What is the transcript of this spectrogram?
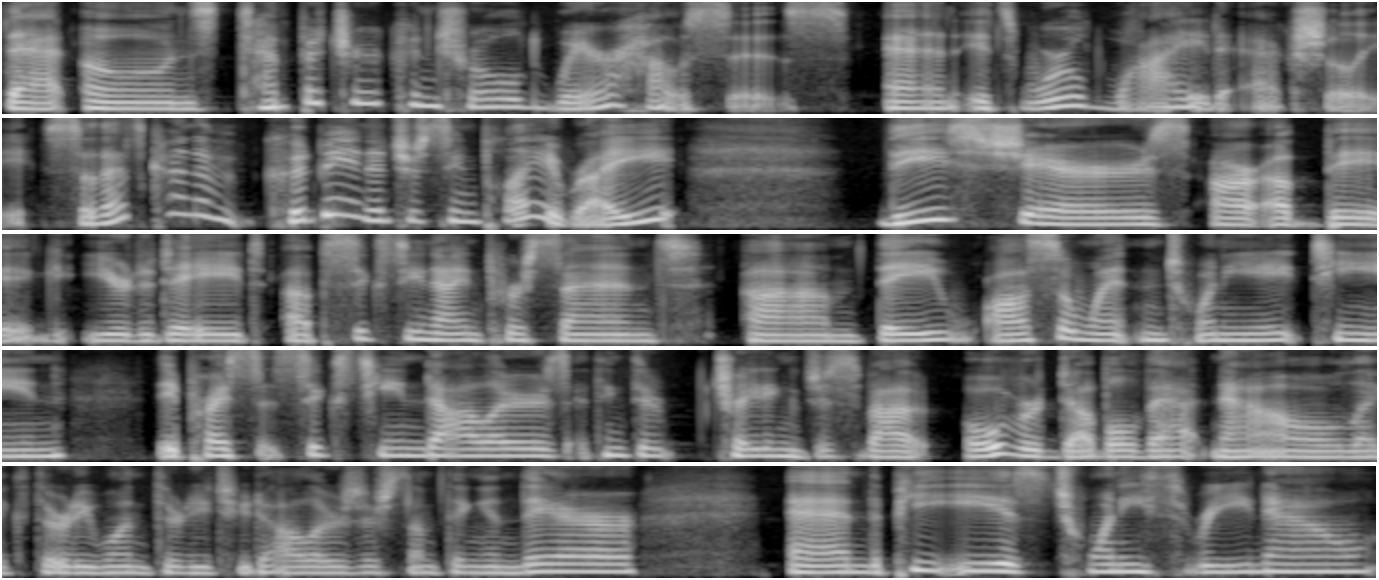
that owns temperature controlled warehouses and it's worldwide actually. So that's kind of could be an interesting play, right? These shares are up big year to date, up 69%. Um, they also went in 2018. They priced at $16. I think they're trading just about over double that now, like $31, $32 or something in there. And the PE is 23 now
